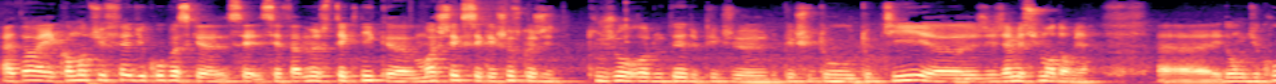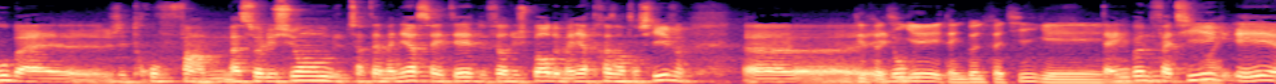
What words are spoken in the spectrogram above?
Attends, et comment tu fais du coup Parce que ces, ces fameuses techniques, euh, moi je sais que c'est quelque chose que j'ai toujours redouté depuis que je, depuis que je suis tout, tout petit. Euh, j'ai jamais su m'endormir. Euh, et donc du coup, bah, j'ai trouvé, enfin, ma solution d'une certaine manière, ça a été de faire du sport de manière très intensive. Euh, T'es et fatigué, t'as une bonne fatigue et. T'as une bonne fatigue Ouais. et,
